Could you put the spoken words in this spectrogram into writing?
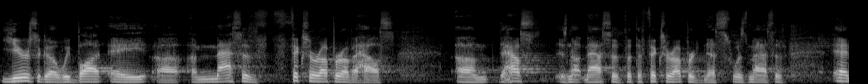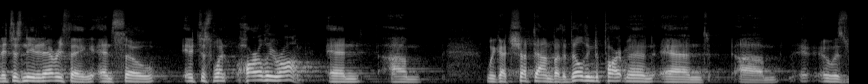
years ago we bought a, uh, a massive fixer upper of a house. Um, the house is not massive, but the fixer upperness was massive. And it just needed everything. And so it just went horribly wrong. And um, we got shut down by the building department, and um, it, it, was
